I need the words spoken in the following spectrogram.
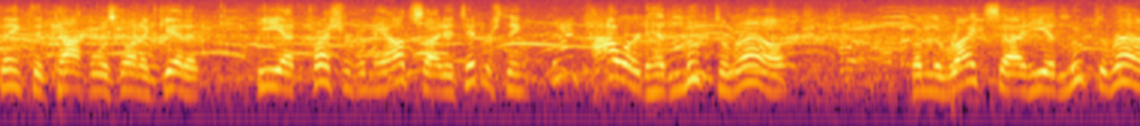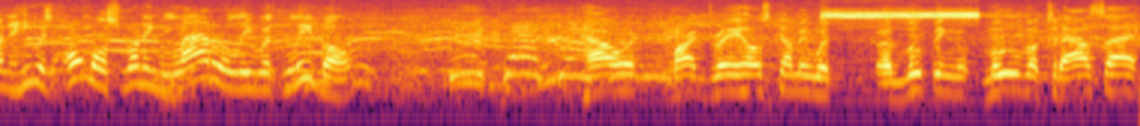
think that Cockle was going to get it. He had pressure from the outside. It's interesting, Howard had looped around from the right side. He had looped around, and he was almost running laterally with Lebo. Howard, Mark Drehos coming with a looping move up to the outside.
